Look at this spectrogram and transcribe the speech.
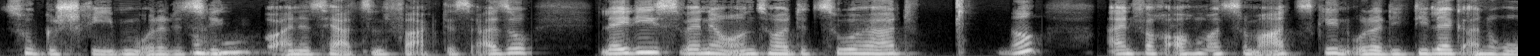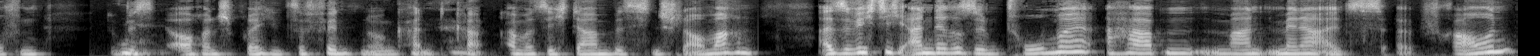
zugeschrieben oder das mhm. Risiko eines Herzinfarktes. Also Ladies, wenn ihr uns heute zuhört, ne, einfach auch mal zum Arzt gehen oder die DILEG anrufen. Du bist ja auch entsprechend zu finden und kann, kann, kann man sich da ein bisschen schlau machen. Also wichtig, andere Symptome haben man, Männer als äh, Frauen.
